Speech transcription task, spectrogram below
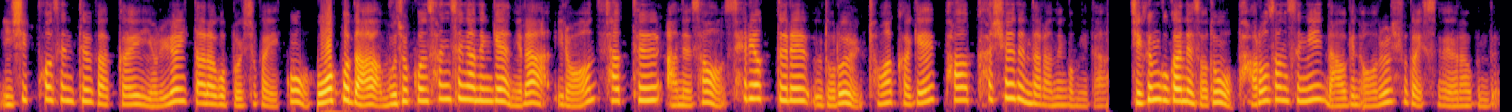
20% 가까이 열려 있다라고 볼 수가 있고 무엇보다 무조건 상승하는 게 아니라 이런 차트 안에서 세력들의 의도를 정확하게 파악하셔야 된다라는 겁니다. 지금 구간에서도 바로 상승이 나오긴 어려울 수가 있어요, 여러분들.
